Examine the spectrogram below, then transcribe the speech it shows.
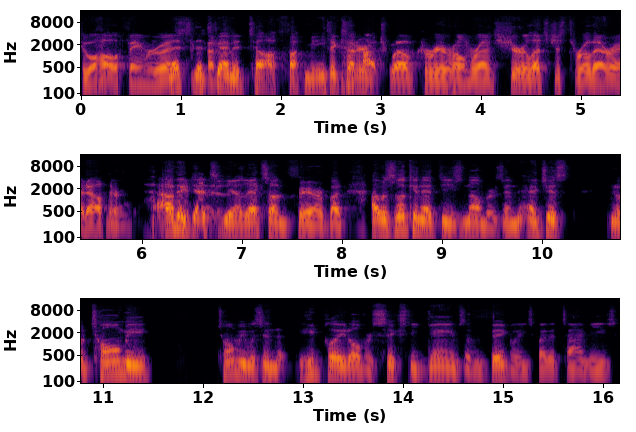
to a Hall of Famer who has that's, that's kind of tough. I mean, 612 career home runs. Sure, let's just throw that right out there. I think that's yeah, that's unfair. But I was looking at these numbers and, and just you know, Thome, Thome was in. The, he'd played over 60 games in the big leagues by the time he's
